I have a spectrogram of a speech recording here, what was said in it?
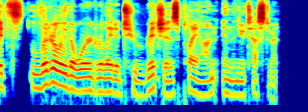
it's literally the word related to riches, pleon, in the New Testament.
